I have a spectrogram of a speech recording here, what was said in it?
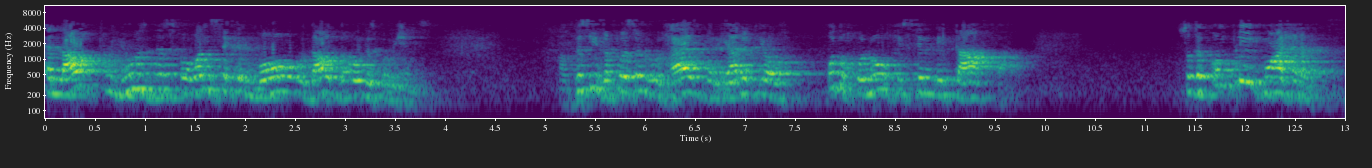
allowed to use this for one second more without the owner's permissions. Now this is a person who has the reality of udkhulu fi silmi So the complete muashara,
